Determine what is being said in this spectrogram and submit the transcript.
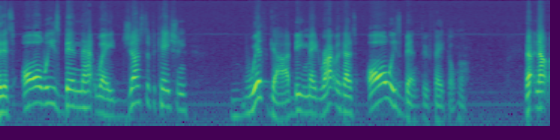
that it's always been that way. Justification with God, being made right with God, has always been through faith alone. Now, now,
